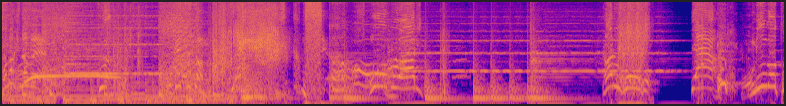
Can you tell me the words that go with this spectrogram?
玉来たぜ。おけつ弾勝負あり。ガルフォードやお見事。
